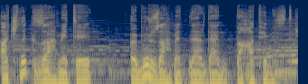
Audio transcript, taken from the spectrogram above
Açlık zahmeti öbür zahmetlerden daha temizdir.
